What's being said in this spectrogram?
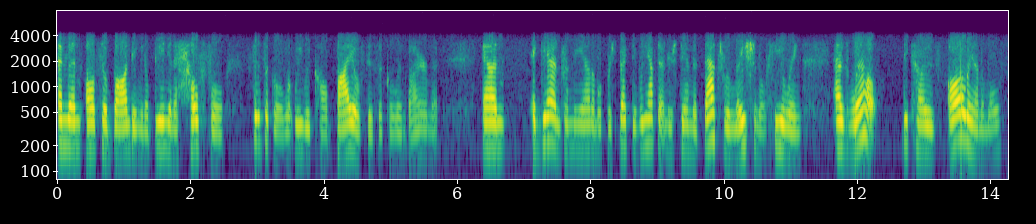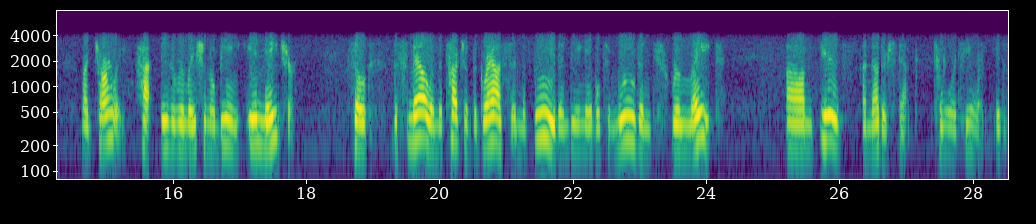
and then also bonding, you know, being in a healthful physical, what we would call biophysical environment. And again, from the animal perspective, we have to understand that that's relational healing as well, because all animals, like Charlie, ha- is a relational being in nature. So the smell and the touch of the grass and the food and being able to move and relate um, is another step toward healing. It is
